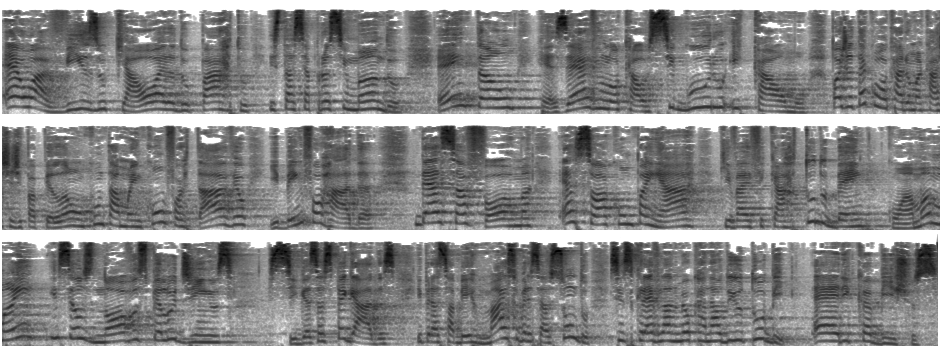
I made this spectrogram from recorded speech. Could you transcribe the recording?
é o aviso que a hora do parto está se aproximando. Então, reserve um local seguro e calmo. Pode até colocar uma caixa de papelão com tamanho confortável e bem forrada. Dessa forma, é só acompanhar que vai ficar tudo bem com a mamãe e seus novos peludinhos. Siga essas pegadas. E para saber mais sobre esse assunto, se inscreve lá no meu canal do YouTube, Érica Bichos.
